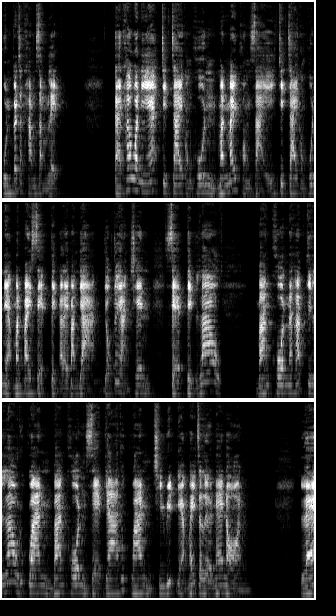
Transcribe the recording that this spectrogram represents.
คุณก็จะทำสำเร็จ แต่ถ้าวันนี้จิตใจของคุณมันไม่ผ่องใส จิตใจของคุณเนี่ยมันไปเสพติดอะไรบางอย่าง ยกตัวอย่างเช่น เสพติดเหล้าบางคนนะครับกินเหล้าทุกวัน บางคนเสพยาทุกวันชีวิตเนี่ยไม่เจริญแน่นอน และ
